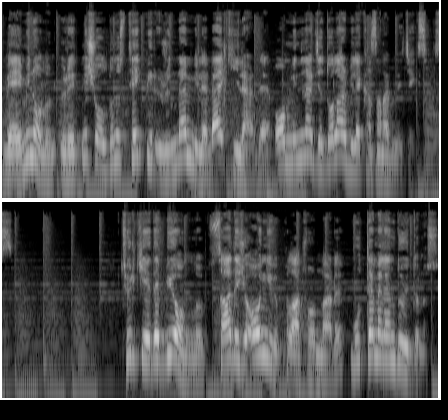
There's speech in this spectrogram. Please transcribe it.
Ve emin olun üretmiş olduğunuz tek bir üründen bile belki ileride on binlerce dolar bile kazanabileceksiniz. Türkiye'de bir onluk, sadece 10 gibi platformları muhtemelen duydunuz.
